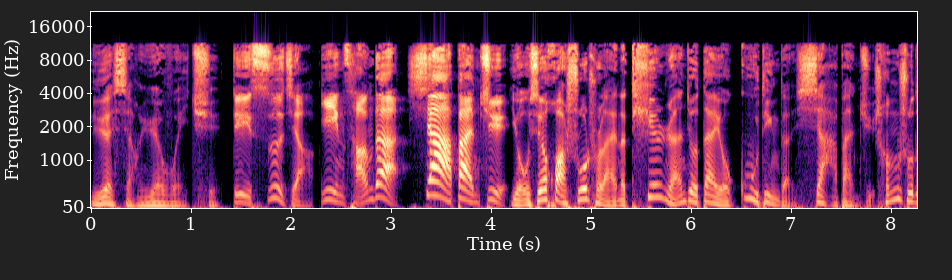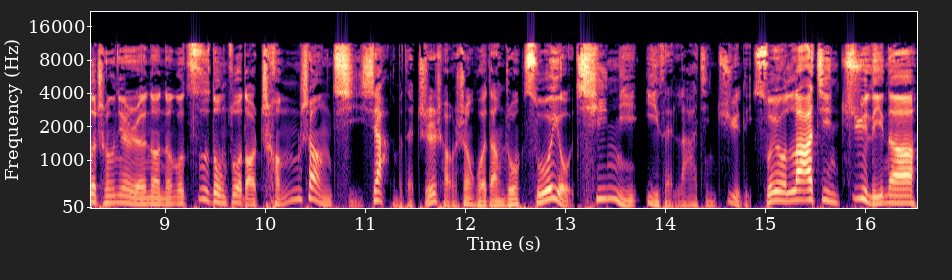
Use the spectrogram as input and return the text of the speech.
越想越委屈。第四讲隐藏的下半句，有些话说出来呢，天然就带有固定的下半句。成熟的成年人呢，能够自动做到承上启下。那么在职场生活当中，所有亲昵意在拉近距离，所有拉近距离呢，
